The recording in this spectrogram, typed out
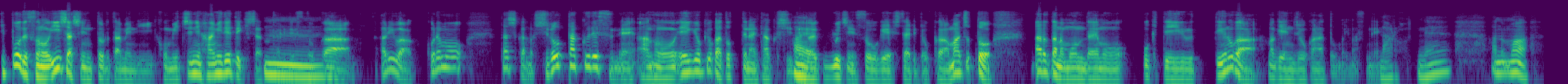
一方でそのいい写真撮るために、こう道にはみ出てきちゃったりですとか、あるいはこれも確かの白タクですね、あの営業許可取ってないタクシーではい外国人送迎したりとか、まあちょっと新たな問題も起きているっていうのが、まあ現状かなと思いますね。なるほどね。あの、まあ、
